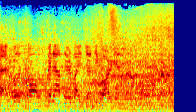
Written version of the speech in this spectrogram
Had a close call spin out there by Jesse Vargas.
